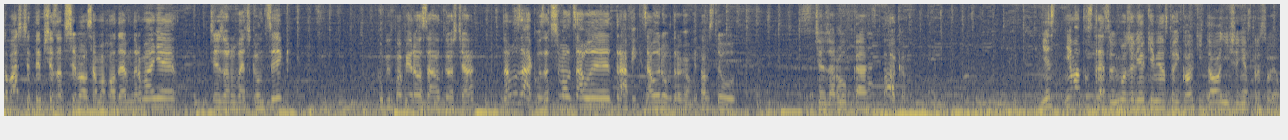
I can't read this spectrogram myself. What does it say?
Zobaczcie, typ się zatrzymał samochodem, normalnie ciężaróweczką, cyk. Kupił papierosa od gościa na luzaku. Zatrzymał cały trafik, cały ruch drogowy. Tam z tyłu ciężarówka. Spoko. Nie, nie ma tu stresu, mimo że wielkie miasto i korki, to oni się nie stresują.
